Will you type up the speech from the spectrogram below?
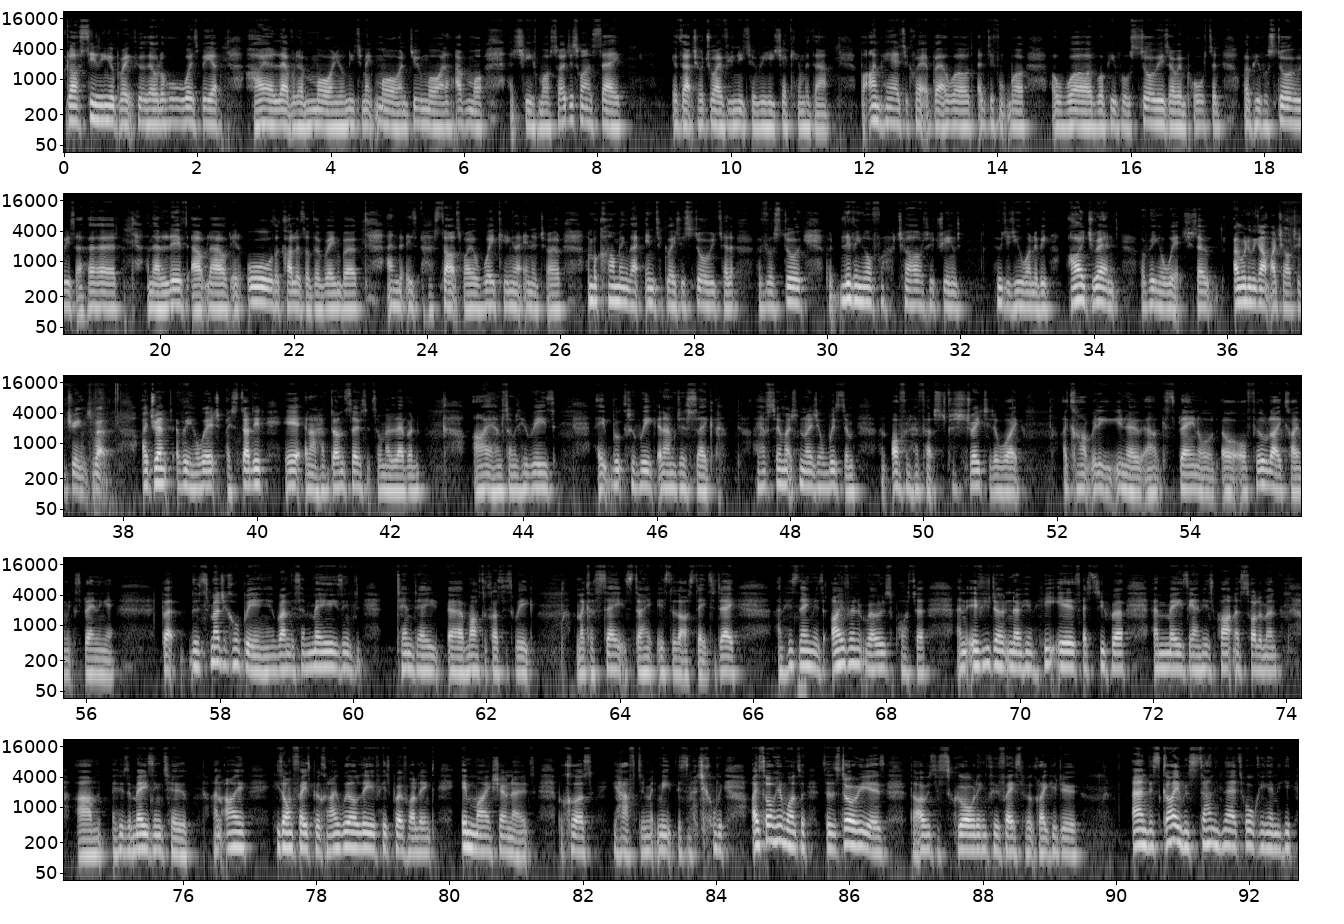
glass ceiling your breakthrough, there will always be a higher level and more, and you'll need to make more and do more and have more, achieve more. So I just want to say, if that's your drive, you need to really check in with that. But I'm here to create a better world, a different world, a world where people's stories are important, where people's stories are heard and they're lived out loud in all the colours of the rainbow. And it starts by awakening that inner child and becoming that integrated storyteller of your story, but living off childhood dreams. Who did you want to be? I dreamt of being a witch. So I'm living out my childhood dreams, but I dreamt of being a witch. I studied here and I have done so since I'm 11. I am somebody who reads eight books a week and I'm just like, I have so much knowledge and wisdom and often have felt frustrated or why I can't really, you know, uh, explain or, or, or feel like I'm explaining it. But this magical being who ran this amazing 10 day uh, masterclass this week, and like I say, it's, day, it's the last day today and his name is Ivan Rose Potter. And if you don't know him, he is a super amazing, and his partner Solomon, um, who's amazing too. And I, he's on Facebook, and I will leave his profile link in my show notes because you have to meet this magical being. I saw him once, so the story is that I was just scrolling through Facebook like you do, and this guy was standing there talking, and he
